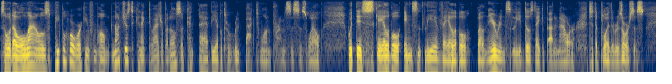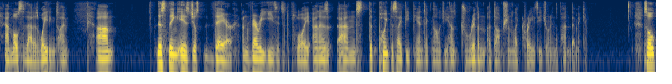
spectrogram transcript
So it allows people who are working from home not just to connect to Azure, but also can, uh, be able to route back to on premises as well. With this scalable, instantly available, well, near instantly, it does take about an hour to deploy the resources, and most of that is waiting time. Um, this thing is just there and very easy to deploy and as and the point to site VPN technology has driven adoption like crazy during the pandemic. So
